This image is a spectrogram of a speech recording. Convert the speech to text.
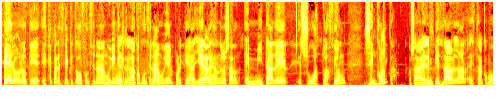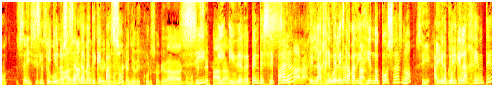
Pero lo que es que parecía que todo funcionaba muy bien, el relato funcionaba muy bien porque ayer Alejandro Sanz en mitad de su actuación se corta. O sea, él empieza a hablar, está como 6, 7 sí, que yo no sé exactamente qué pasó. Como pequeño discurso que da, como que se para. Y, y de repente se para, la gente le estaba diciendo cosas, ¿no? Sí, hay Era un porque la gente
